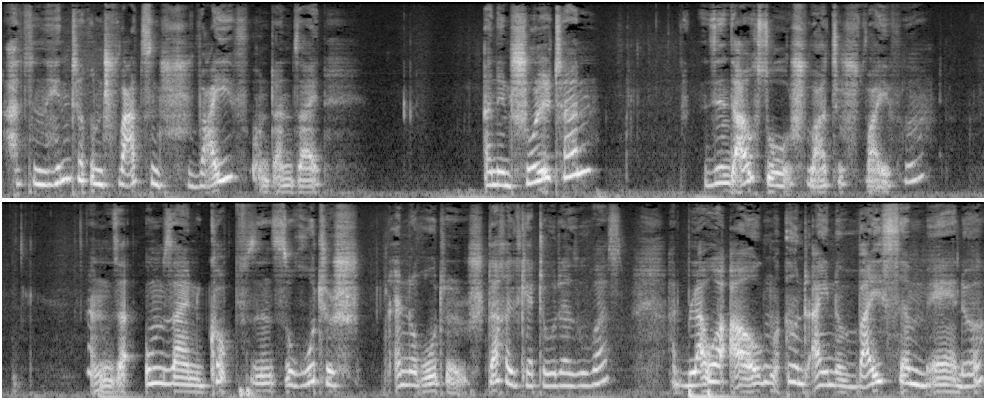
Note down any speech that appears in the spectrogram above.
hat einen hinteren schwarzen Schweif und an, sein, an den Schultern sind auch so schwarze Schweife. An, um seinen Kopf sind so rote, eine rote Stachelkette oder sowas. Hat blaue Augen und eine weiße Mähne.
